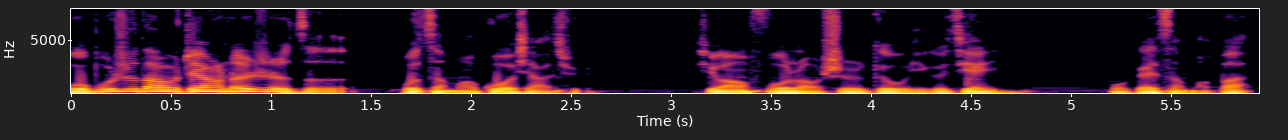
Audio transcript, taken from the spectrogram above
我不知道这样的日子我怎么过下去。希望付老师给我一个建议，我该怎么办？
